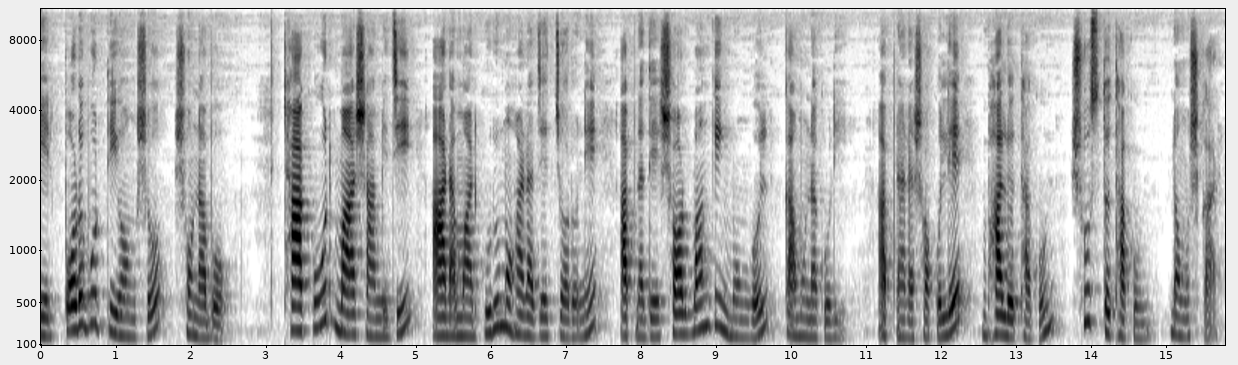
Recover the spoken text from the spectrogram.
এর পরবর্তী অংশ শোনাব। ঠাকুর, মা স্বামীজি আর আমার গুরু মহারাজের চরণে আপনাদের সর্বাঙ্গীন মঙ্গল কামনা করি। আপনারা সকলে ভালো থাকুন সুস্থ থাকুন। নমস্কার।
